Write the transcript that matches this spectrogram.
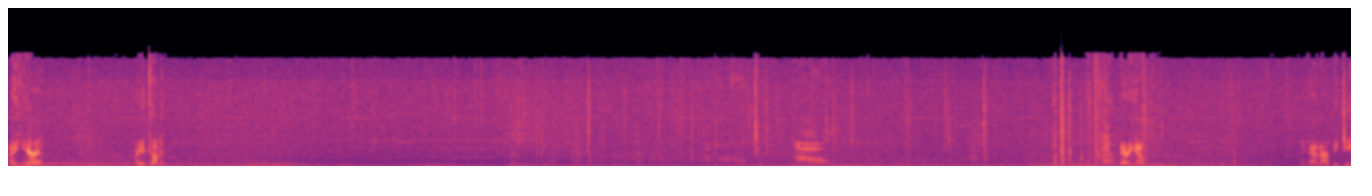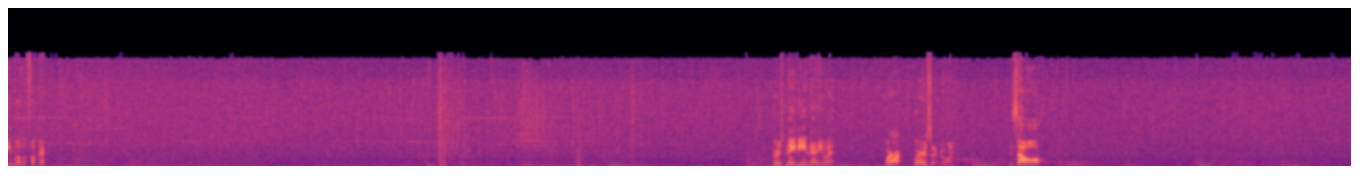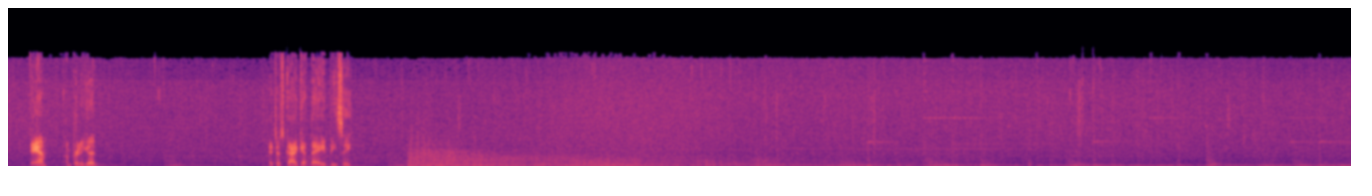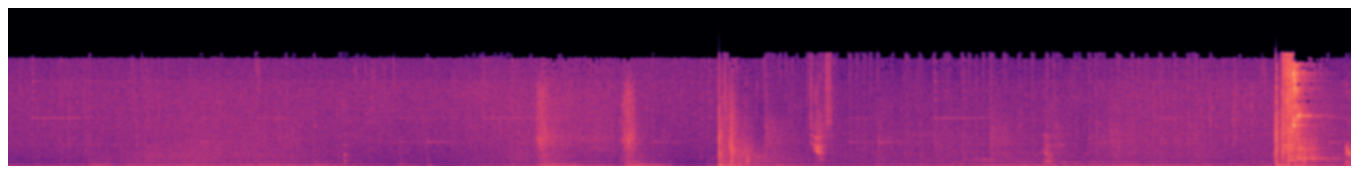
I hear it. Are you coming? There we go. I got an RPG, motherfucker. Where's Nadine anyway? Where are, where is everyone? Is that all? Damn, I'm pretty good. I just gotta get the APC.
